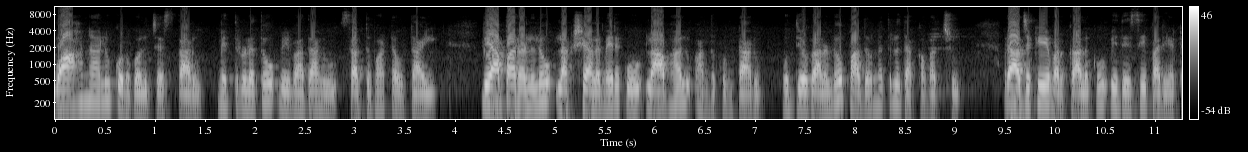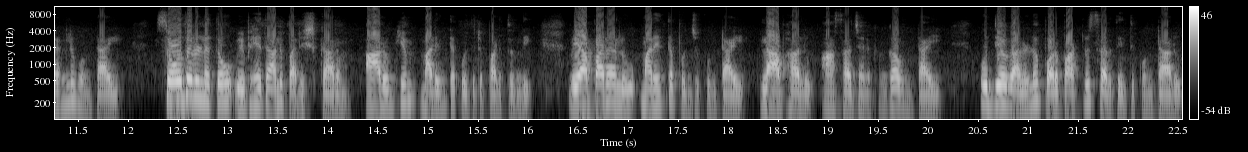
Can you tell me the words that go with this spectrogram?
వాహనాలు కొనుగోలు చేస్తారు. మిత్రులతో వివాదాలు సర్దుబాటు అవుతాయి. వ్యాపారాలలో లక్ష్యాల మేరకు లాభాలు అందుకుంటారు. ఉద్యోగాలలో పదోన్నతులు దక్కవచ్చు. రాజకీయ వర్గాలకు విదేశీ పర్యటనలు ఉంటాయి. సోదరులతో విభేదాలు పరిష్కారం ఆరోగ్యం మరింత కుదుటపడుతుంది. వ్యాపారాలు మరింత పుంజుకుంటాయి. లాభాలు ఆశాజనకంగా ఉంటాయి. ఉద్యోగాలలో పొరపాట్లు సరిదిద్దుకుంటారు.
